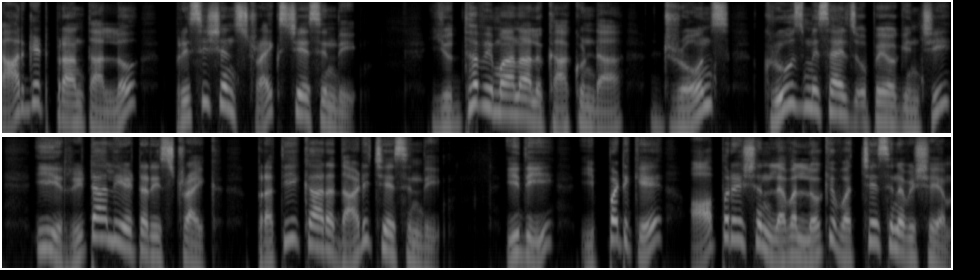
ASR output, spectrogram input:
టార్గెట్ ప్రాంతాల్లో ప్రిసిషన్ స్ట్రైక్స్ చేసింది. యుద్ధ విమానాలు కాకుండా డ్రోన్స్ క్రూజ్ మిసైల్స్ ఉపయోగించి ఈ రిటాలియేటరీ స్ట్రైక్ ప్రతీకార దాడి చేసింది. ఇది ఇప్పటికే ఆపరేషన్ లెవెల్లోకి వచ్చేసిన విషయం.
